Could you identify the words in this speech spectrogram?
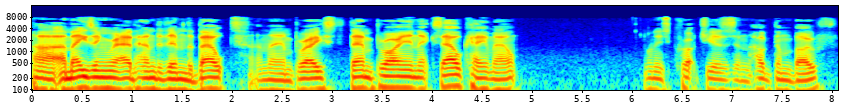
uh, Amazing Red handed him the belt and they embraced. Then Brian XL came out on his crutches and hugged them both.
